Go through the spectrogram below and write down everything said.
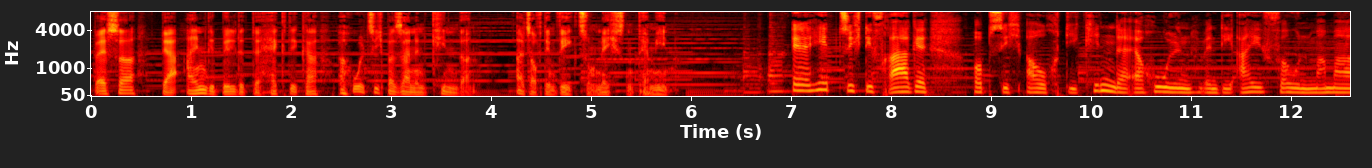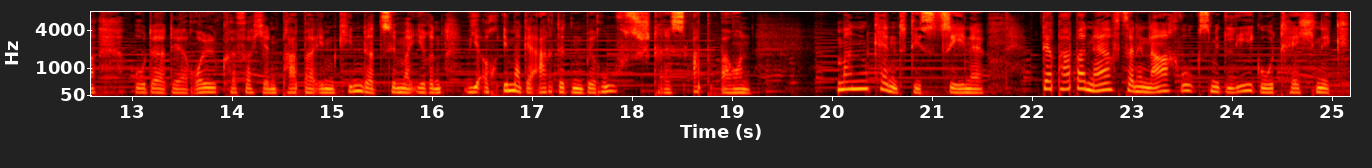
Besser, der eingebildete Hektiker erholt sich bei seinen Kindern, als auf dem Weg zum nächsten Termin erhebt sich die Frage, ob sich auch die Kinder erholen, wenn die iPhone-Mama oder der Rollköfferchen-Papa im Kinderzimmer ihren wie auch immer gearteten Berufsstress abbauen. Man kennt die Szene. Der Papa nervt seinen Nachwuchs mit Lego-Technik.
